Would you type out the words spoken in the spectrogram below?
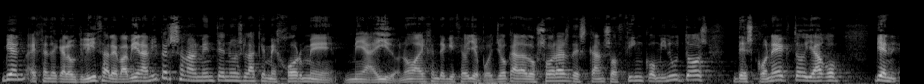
Bien, hay gente que la utiliza, le va bien. A mí personalmente no es la que mejor me, me ha ido, ¿no? Hay gente que dice, oye, pues yo cada dos horas descanso 5 minutos, desconecto y hago... Bien,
